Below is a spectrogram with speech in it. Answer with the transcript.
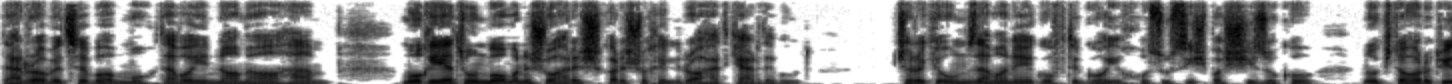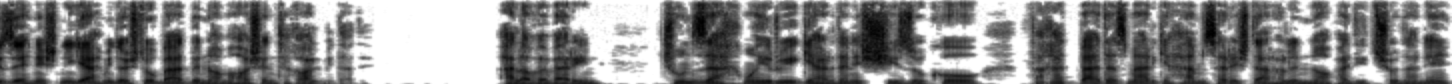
در رابطه با محتوای نامه ها هم موقعیت اون به عنوان شوهرش کارش رو خیلی راحت کرده بود. چرا که اون زمان گفتگوهای خصوصیش با شیزوکو نکته ها رو توی ذهنش نگه می داشته و بعد به نامه هاش انتقال می‌داده. علاوه بر این چون زخمایی روی گردن شیزوکو فقط بعد از مرگ همسرش در حال ناپدید شدنه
